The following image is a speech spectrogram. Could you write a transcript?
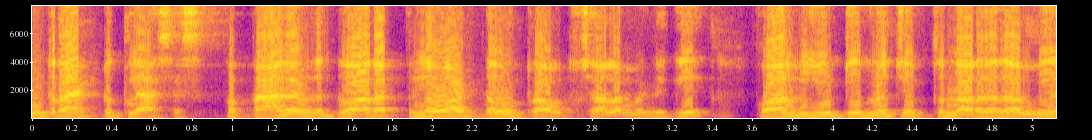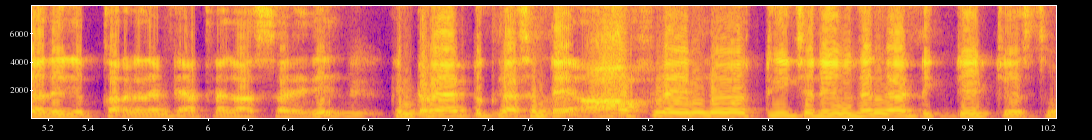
ఇంటరాక్టివ్ క్లాసెస్. ఒక ప్యానల్ ద్వారా పిల్లవాడు డౌట్ రావచ్చు చాలా మందికి వాళ్ళు యూట్యూబ్లో చెప్తున్నారు కదా మీరు అదే చెప్తారు కదా అంటే అట్లా కాదు సార్ ఇది. ఇంటరాక్టివ్ క్లాస్ అంటే ఆఫ్లైన్లో టీచర్ ఏ విధంగా డిక్టేట్ చేస్తూ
